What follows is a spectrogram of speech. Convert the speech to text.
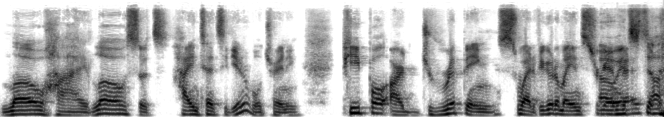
low, high, low. So it's high intensity interval training. People are dripping sweat. If you go to my Instagram, Oh, it's guys,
